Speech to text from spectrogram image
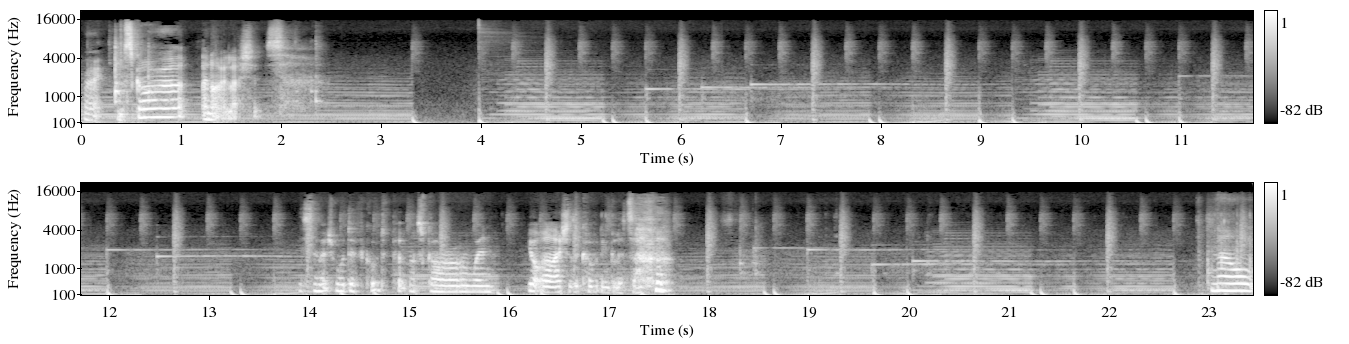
right, mascara and eyelashes. So much more difficult to put mascara on when your eyelashes are covered in glitter. now,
